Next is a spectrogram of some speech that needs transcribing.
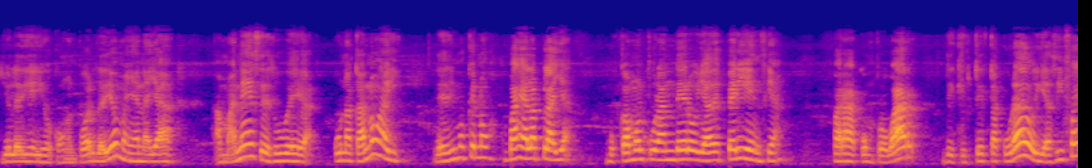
Yo le dije, hijo, con el poder de Dios, mañana ya amanece, sube una canoa y le dijimos que nos baje a la playa, buscamos el curandero ya de experiencia para comprobar de que usted está curado y así fue.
